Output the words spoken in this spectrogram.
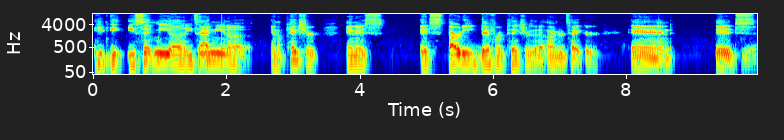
he he he sent me uh he tagged me in a in a picture, and it's it's thirty different pictures of the Undertaker, and it's Yeah.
